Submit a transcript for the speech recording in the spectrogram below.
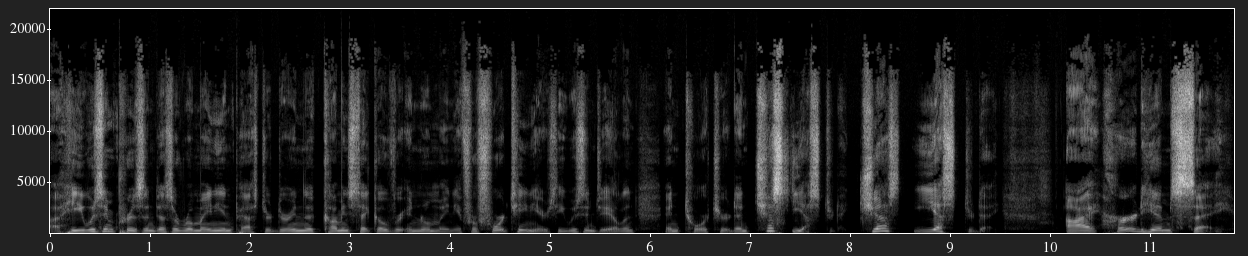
Uh, he was imprisoned as a Romanian pastor during the communist takeover in Romania. For 14 years, he was in jail and, and tortured. And just yesterday, just yesterday, I heard him say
